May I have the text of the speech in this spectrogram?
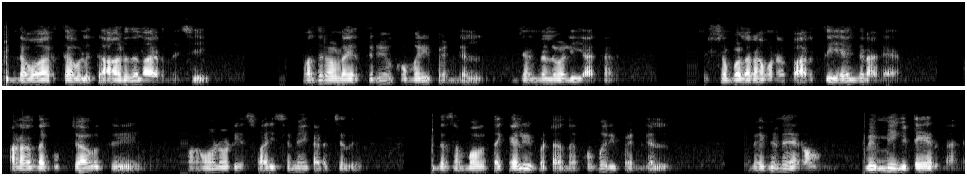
இந்த வார்த்தை அவளுக்கு ஆறுதலாக இருந்துச்சு. மதுராவில் எத்தனையோ குமரி பெண்கள் ஜன்னல் வழியாக கிருஷ்ண பலராமனை பார்த்து ஏங்குறாங்க. ஆனா அந்த குப்ஜாவுக்கு பகவானுடைய ஸ்பரிசமே கிடைச்சது. இந்த சம்பவத்தை கேள்விப்பட்ட அந்த குமரி பெண்கள் வெகு நேரம் வெம்மிக்கிட்டே இருந்தாங்க.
